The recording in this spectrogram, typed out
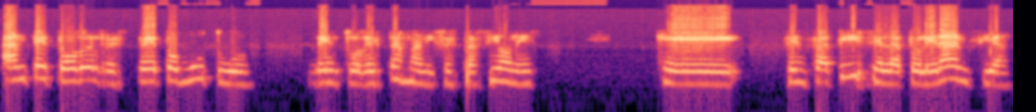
ante todo el respeto mutuo dentro de estas manifestaciones, que se enfatice la tolerancia,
